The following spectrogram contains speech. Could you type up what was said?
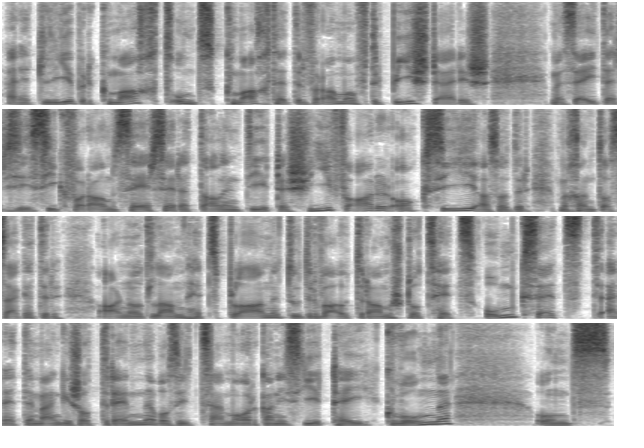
Er hat lieber gemacht und gemacht hat er vor allem auf der Piste. Er ist, man sagt, er sei vor allem sehr, sehr ein talentierter Skifahrer auch gewesen. Also der, man könnte auch sagen, der Arnold Land hat es geplant und der Walter Amstutz hat es umgesetzt. Er hat manchmal schon die Rennen, die sie zusammen organisiert haben, gewonnen. Und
